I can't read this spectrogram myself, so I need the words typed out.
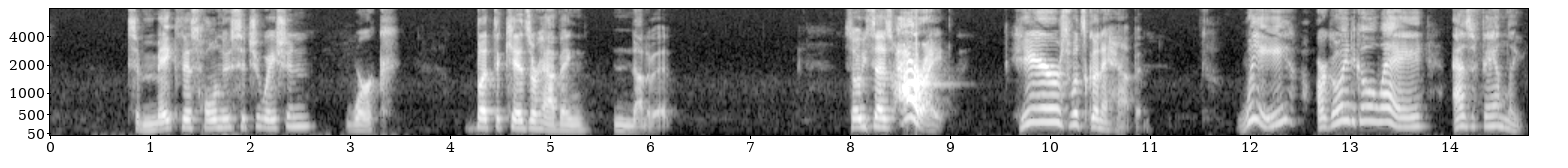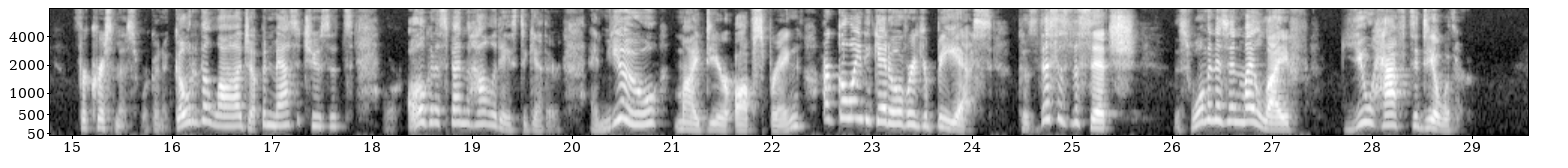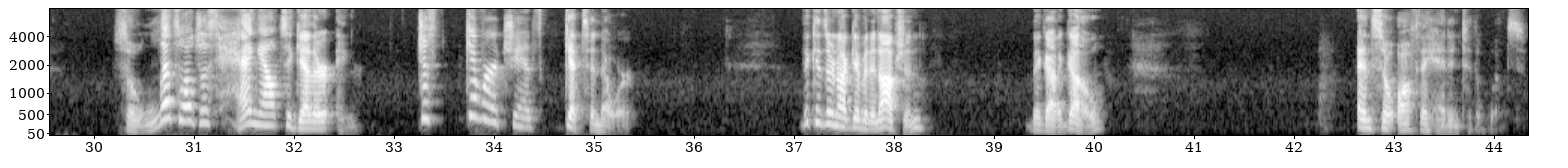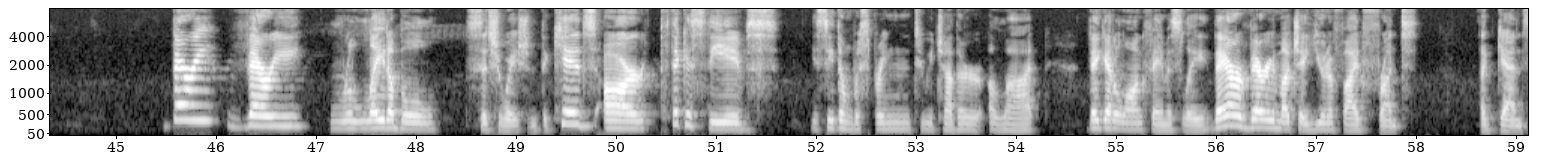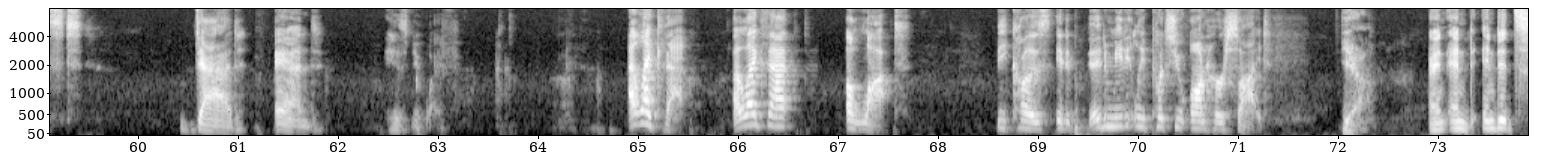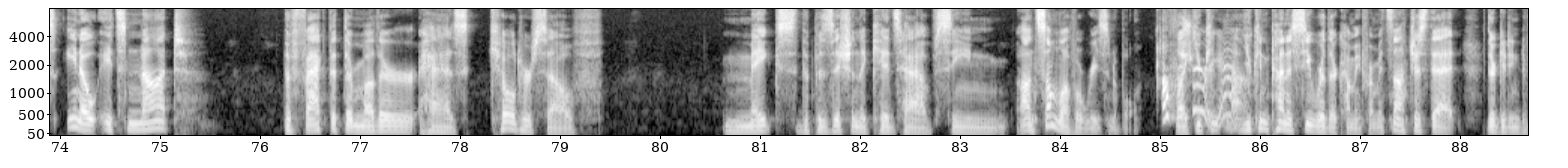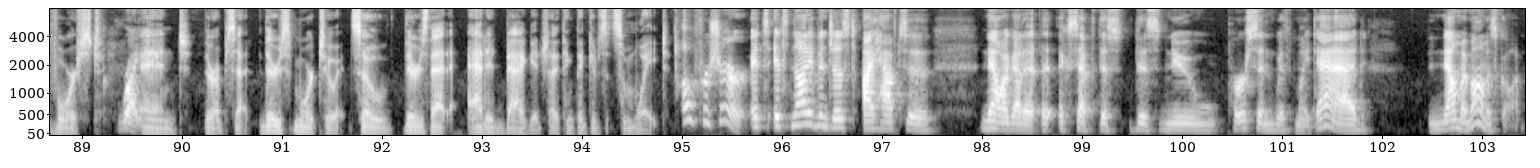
to make this whole new situation work, but the kids are having none of it. So he says, All right, here's what's going to happen. we are going to go away as a family for Christmas. We're going to go to the lodge up in Massachusetts. We're all going to spend the holidays together. And you, my dear offspring, are going to get over your BS because this is the sitch. This woman is in my life. You have to deal with her. So let's all just hang out together and just give her a chance, get to know her. The kids are not given an option. They got to go. And so off they head into the woods. Very, very relatable situation. The kids are thick as thieves. You see them whispering to each other a lot. They get along famously. They are very much a unified front against dad and his new wife. I like that. I like that a lot because it it immediately puts you on her side. Yeah. And and and it's, you know, it's not the fact that their mother has killed herself makes the position the kids have seem on some level reasonable. Oh, for like sure, you can yeah. you can kind of see where they're coming from. It's not just that they're getting divorced right. and they're upset. There's more to it. So there's that added baggage. I think that gives it some weight. Oh, for sure. It's it's not even just I have to now I got to uh, accept this this new person with my dad. Now my mom is gone.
